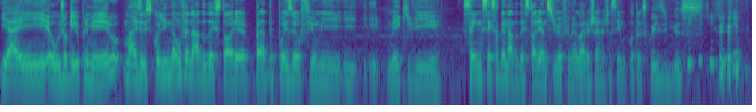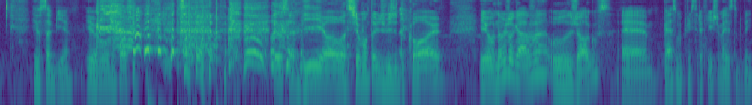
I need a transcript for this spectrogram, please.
E aí eu joguei o primeiro, mas eu escolhi não ver nada da história para depois ver o filme e, e, e, meio que vi. Sem, sem saber nada da história antes de ver o filme. Agora eu já, já sei outras coisinhas. eu sabia. Eu não posso. eu sabia, eu assisti um montão de vídeo do Core. Eu não jogava os jogos, é péssimo pro Ficha, mas tudo bem.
